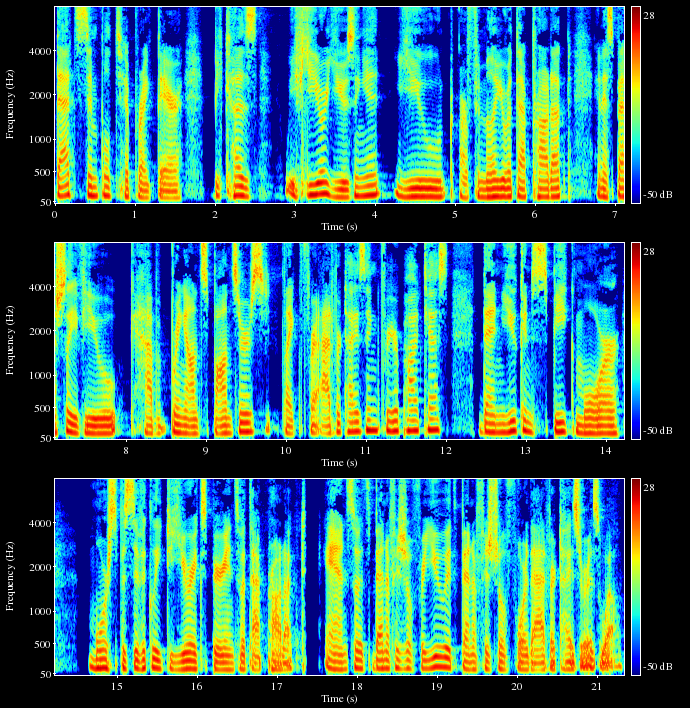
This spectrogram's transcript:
That simple tip right there, because if you're using it, you are familiar with that product. And especially if you have bring on sponsors like for advertising for your podcast, then you can speak more, more specifically to your experience with that product. And so it's beneficial for you. It's beneficial for the advertiser as well.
